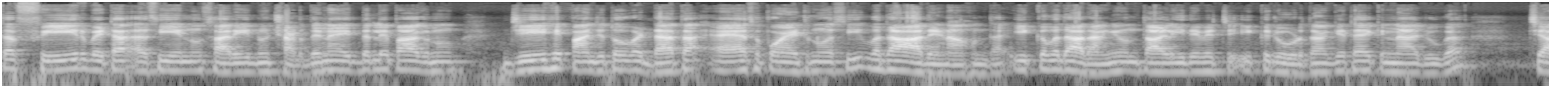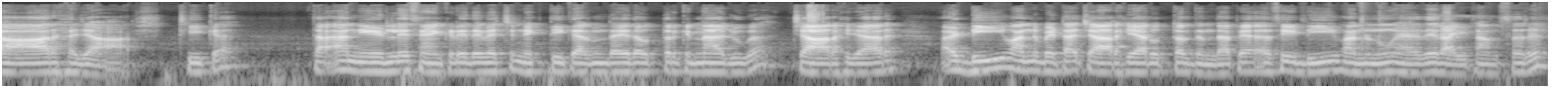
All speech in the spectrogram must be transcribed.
ਤਾਂ ਫਿਰ ਬੇਟਾ ਅਸੀਂ ਇਹਨੂੰ ਸਾਰੀ ਨੂੰ ਛੱਡ ਦੇਣਾ ਇਧਰਲੇ ਭਾਗ ਨੂੰ। ਜੇ ਇਹ 5 ਤੋਂ ਵੱਡਾ ਤਾਂ ਇਸ ਪੁਆਇੰਟ ਨੂੰ ਅਸੀਂ ਵਧਾ ਦੇਣਾ ਹੁੰਦਾ। ਇੱਕ ਵਧਾ ਦਾਂਗੇ 39 ਦੇ ਵਿੱਚ ਇੱਕ ਜੋੜ ਦਾਂਗੇ ਤਾਂ ਇਹ ਕਿੰਨਾ ਆ ਜਾਊਗਾ? 4000 ਠੀਕ ਹੈ? ਤਾਂ ਆ ਨੇੜਲੇ ਸੈਂਕੜੇ ਦੇ ਵਿੱਚ ਨਿਕਟੀ ਕਰਨ ਦਾ ਇਹਦਾ ਉੱਤਰ ਕਿੰਨਾ ਆ ਜਾਊਗਾ? 4000 ਆ D1 ਬੇਟਾ 4000 ਉੱਤਰ ਦਿੰਦਾ ਪਿਆ। ਅਸੀਂ D1 ਨੂੰ as a right answer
